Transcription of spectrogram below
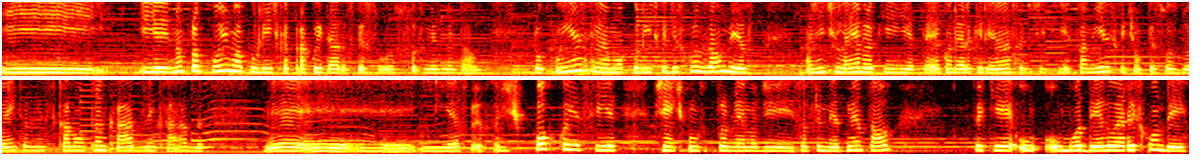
E, e não propunha uma política para cuidar das pessoas com sofrimento mental. Propunha é, uma política de exclusão mesmo. A gente lembra que até quando era criança, de que famílias que tinham pessoas doentes às vezes ficavam trancadas em casa, né? É, e a gente pouco conhecia gente com problema de sofrimento mental, porque o, o modelo era esconder.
